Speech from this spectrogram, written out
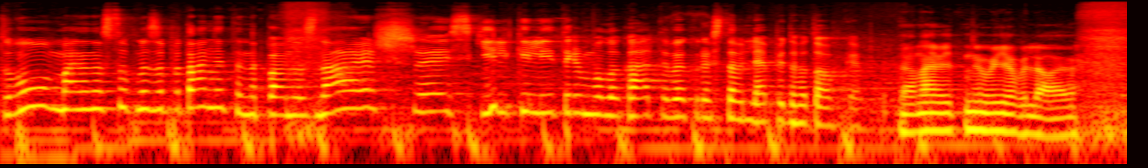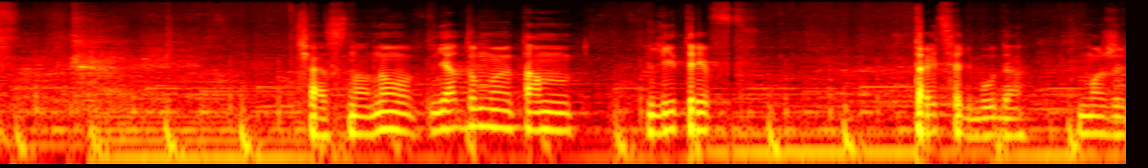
тому в мене наступне запитання. Ти напевно знаєш, е, скільки літрів молока ти використав для підготовки? Я навіть не уявляю. Чесно. Ну, я думаю, там літрів 30 буде, може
